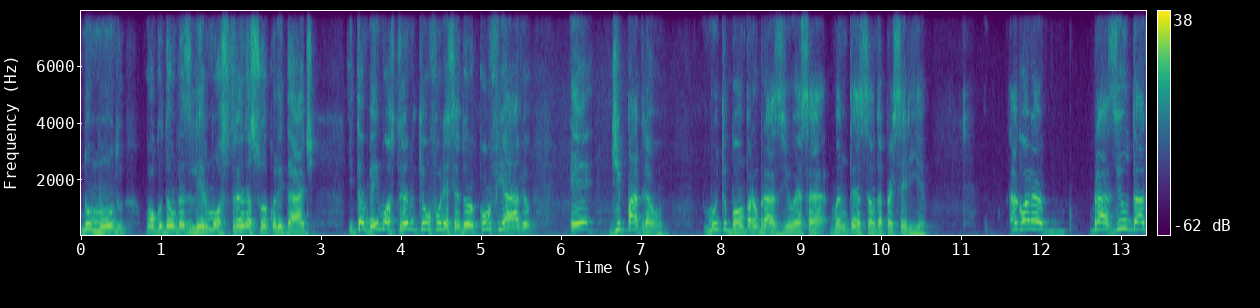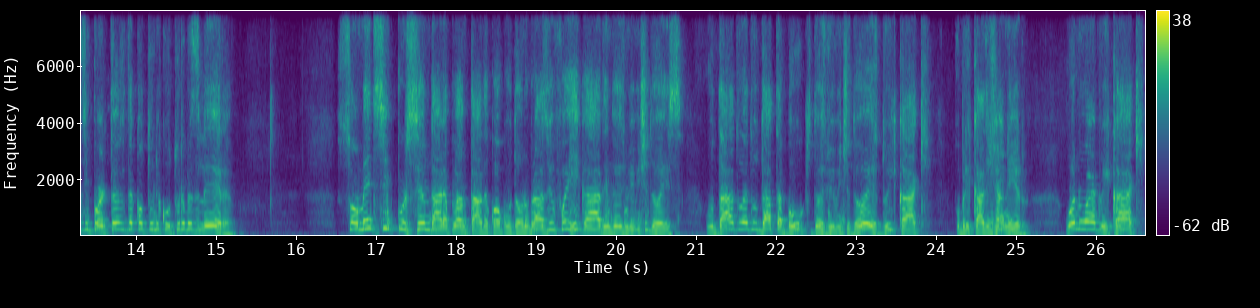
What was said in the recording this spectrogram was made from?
no mundo, o algodão brasileiro mostrando a sua qualidade e também mostrando que é um fornecedor confiável e de padrão. Muito bom para o Brasil essa manutenção da parceria. Agora, Brasil, dados importantes da cultura brasileira. Somente 5% da área plantada com algodão no Brasil foi irrigada em 2022. O dado é do Databook 2022 do ICAC, publicado em janeiro. O anuário do ICAC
